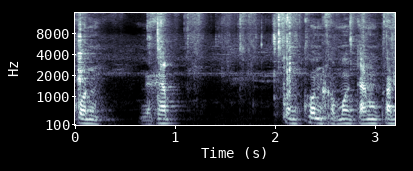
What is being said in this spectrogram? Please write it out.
คนๆนะครับ คนๆเขามากันกัน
